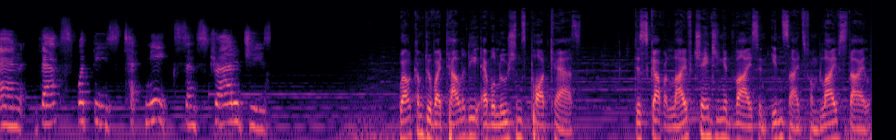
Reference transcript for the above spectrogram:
And that's what these techniques and strategies. Welcome to Vitality Evolutions Podcast. Discover life changing advice and insights from lifestyle,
